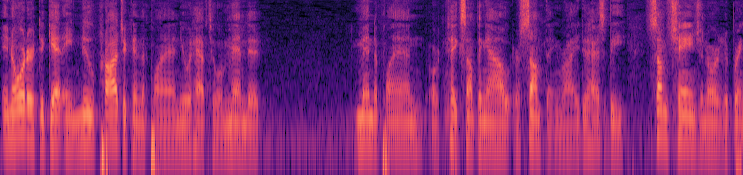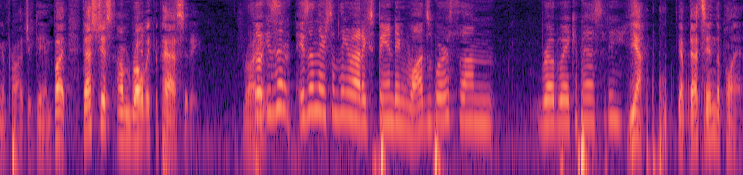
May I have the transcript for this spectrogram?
in order to get a new project in the plan, you would have to amend it, amend a plan or take something out or something, right? There has to be some change in order to bring a project in. But that's just aerobic capacity, right? So isn't, isn't there something about expanding Wadsworth on roadway capacity? yeah, yep, that's in the plan.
